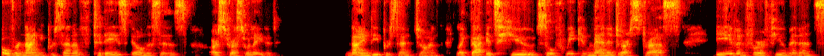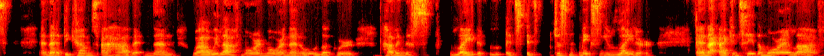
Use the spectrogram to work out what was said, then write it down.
over 90% of today's illnesses are stress related. 90%, John. Like that, mm-hmm. it's huge. So if we can manage our stress, even for a few minutes, and then it becomes a habit. And then, wow, we laugh more and more. And then, oh, look, we're having this light. It's it's just makes you lighter. And I, I can say the more I laugh,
